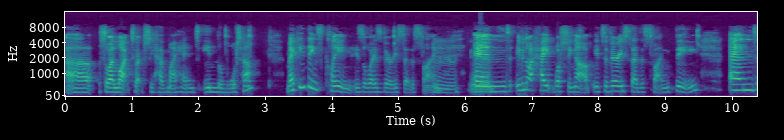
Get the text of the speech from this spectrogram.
Uh, so, I like to actually have my hands in the water. Making things clean is always very satisfying. Mm, and is. even though I hate washing up, it's a very satisfying thing. And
